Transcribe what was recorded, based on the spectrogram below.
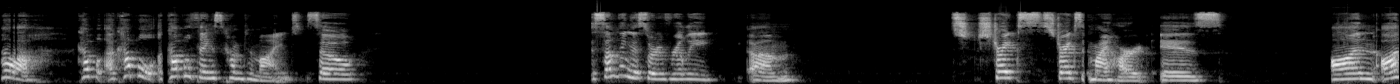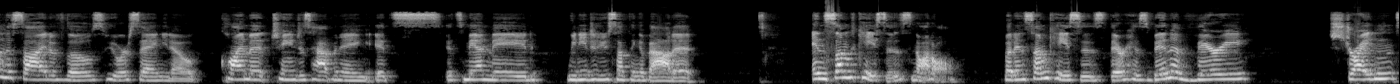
oh, a couple a couple a couple things come to mind. So something that sort of really um, strikes strikes at my heart is on on the side of those who are saying, you know, climate change is happening, it's it's man-made, we need to do something about it. In some cases, not all, but in some cases there has been a very strident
